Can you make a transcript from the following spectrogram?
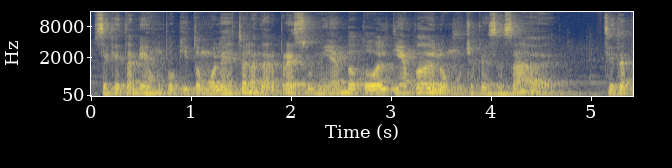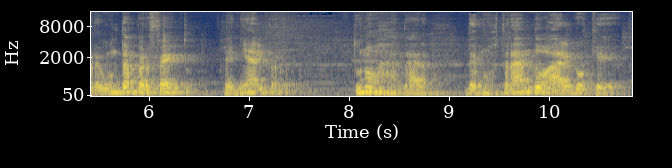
sé que también es un poquito molesto el andar presumiendo todo el tiempo de lo mucho que se sabe. Si te preguntan, perfecto, genial, pero tú no vas a andar demostrando algo que,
